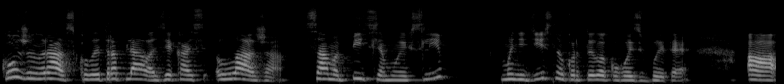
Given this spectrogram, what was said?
Кожен раз, коли траплялась якась лажа саме після моїх слів, мені дійсно кортило когось вбити, а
